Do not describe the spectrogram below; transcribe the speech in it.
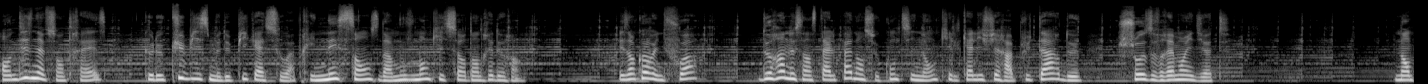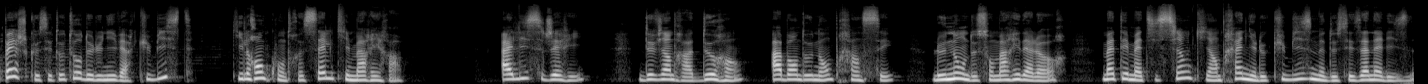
en 1913, que le cubisme de Picasso a pris naissance d'un mouvement qui sort d'André Derain. Mais encore une fois, Derain ne s'installe pas dans ce continent qu'il qualifiera plus tard de chose vraiment idiote. N'empêche que c'est autour de l'univers cubiste qu'il rencontre celle qu'il mariera. Alice Géry deviendra Derain, abandonnant Princé, le nom de son mari d'alors, mathématicien qui imprègne le cubisme de ses analyses.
